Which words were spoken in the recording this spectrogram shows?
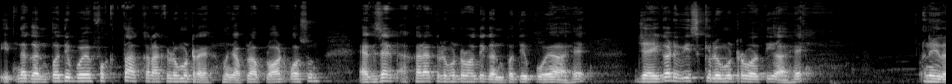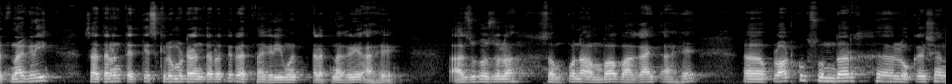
इथनं गणपतीपुळे फक्त अकरा किलोमीटर आहे. म्हणजे आपला प्लॉटपासून एक्झॅक्ट अकरा किलोमीटरवरती गणपतीपुळे आहे. जयगड वीस किलोमीटरवरती आहे. आणि रत्नागिरी साधारण तेहतीस किलोमीटर अंतरावरती रत्नागिरी म रत्नागिरी आहे. आजूबाजूला संपूर्ण आंबा बागायत आहे. प्लॉट खूप सुंदर लोकेशन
